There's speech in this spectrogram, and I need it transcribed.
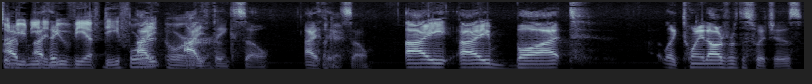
So do you need I a think, new VFD for I, it or I think so. I think okay. so. I I bought like twenty dollars worth of switches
